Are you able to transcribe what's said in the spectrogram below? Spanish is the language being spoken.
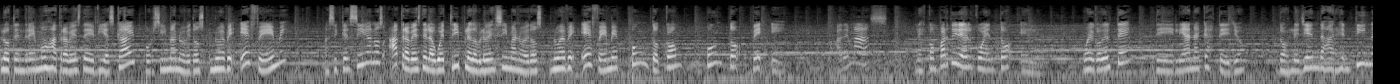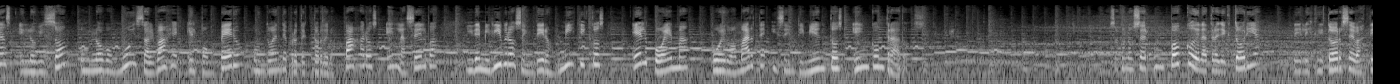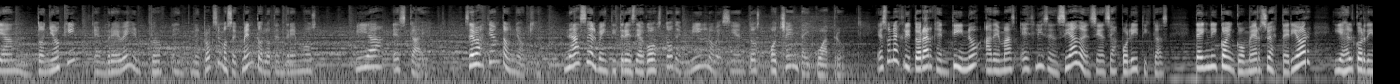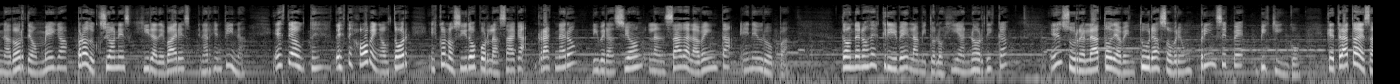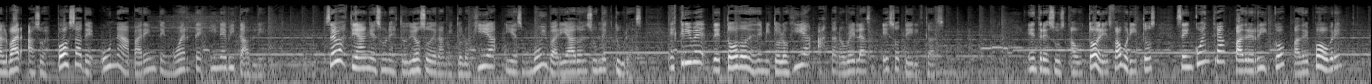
Lo tendremos a través de vía Skype por CIMA 929 FM. Así que síganos a través de la web www.cima929fm.com.be. Además, les compartiré el cuento El juego del té de Eliana Castello, dos leyendas argentinas, el lobizón, un lobo muy salvaje, el pompero, un duende protector de los pájaros en la selva, y de mi libro Senderos Místicos, el poema Puedo amarte y sentimientos encontrados. Vamos a conocer un poco de la trayectoria del escritor Sebastián que en breve, en, el próximo segmento, lo tendremos vía Sky. Sebastián Toñocchi nace el 23 de agosto de 1984. Es un escritor argentino, además es licenciado en Ciencias Políticas, técnico en Comercio Exterior y es el coordinador de Omega Producciones Gira de Bares en Argentina este, este joven autor es conocido por la saga Ragnarok, Liberación lanzada a la venta en Europa, donde nos describe la mitología nórdica en su relato de aventura sobre un príncipe vikingo que trata de salvar a su esposa de una aparente muerte inevitable. Sebastián es un estudioso de la mitología y es muy variado en sus lecturas. Escribe de todo desde mitología hasta novelas esotéricas. Entre sus autores favoritos se encuentra Padre Rico, Padre Pobre,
